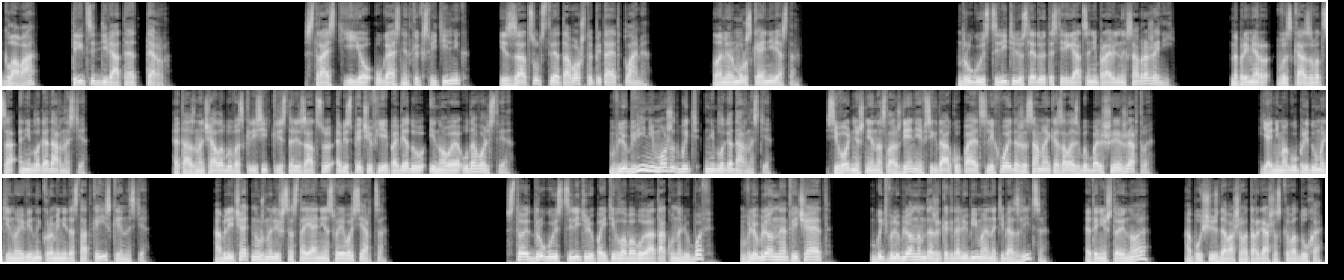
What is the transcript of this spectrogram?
Глава 39 Тер. Страсть ее угаснет, как светильник, из-за отсутствия того, что питает пламя. Ламермурская невеста. Другу-исцелителю следует остерегаться неправильных соображений. Например, высказываться о неблагодарности. Это означало бы воскресить кристаллизацию, обеспечив ей победу и новое удовольствие. В любви не может быть неблагодарности. Сегодняшнее наслаждение всегда окупает с лихвой даже самые, казалось бы, большие жертвы. Я не могу придумать иной вины, кроме недостатка искренности. Обличать нужно лишь состояние своего сердца. Стоит другу-исцелителю пойти в лобовую атаку на любовь, влюбленный отвечает, «Быть влюбленным, даже когда любимая на тебя злится, это не что иное, опущусь до вашего торгашеского духа,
